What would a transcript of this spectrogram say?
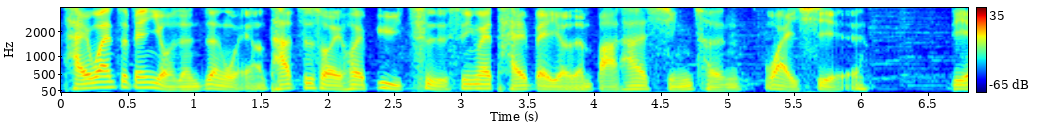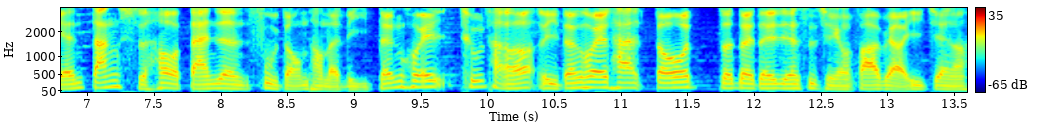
台湾这边有人认为啊，他之所以会遇刺，是因为台北有人把他的行程外泄，连当时候担任副总统的李登辉出场哦，李登辉他都针对这件事情有发表意见哦。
